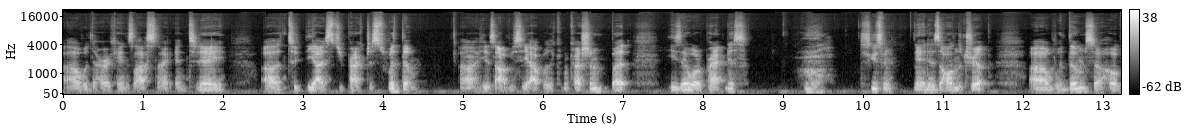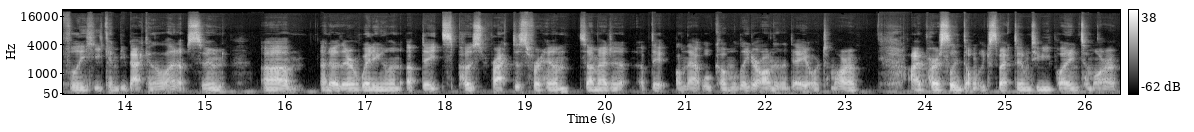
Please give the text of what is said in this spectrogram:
uh, with the Hurricanes last night. And today, uh, took the ice to practice with them. Uh, he is obviously out with a concussion, but he's able to practice. Excuse me, and is on the trip uh, with them. So hopefully he can be back in the lineup soon. Um, I know they're waiting on updates post practice for him, so I imagine an update on that will come later on in the day or tomorrow. I personally don't expect him to be playing tomorrow.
